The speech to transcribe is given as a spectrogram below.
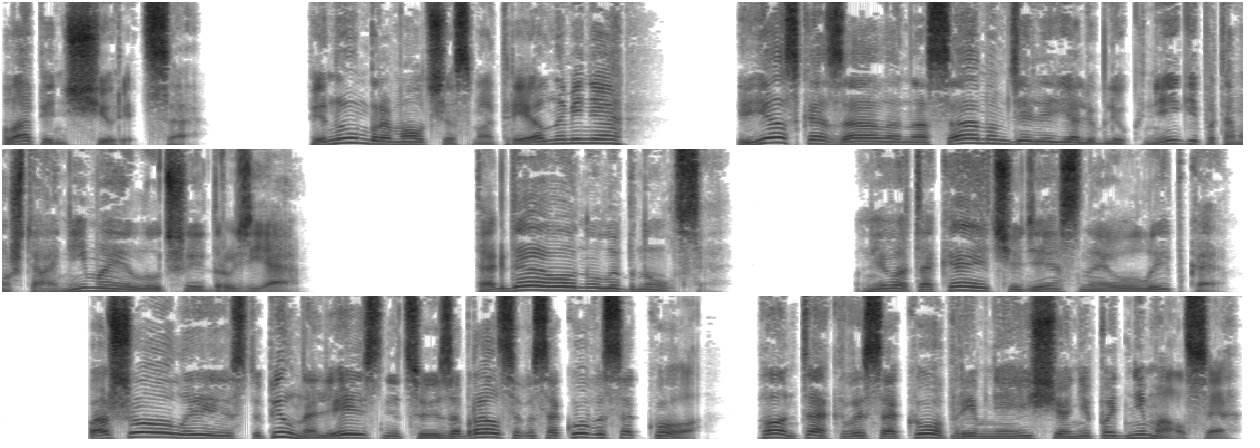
Лапень щурится. Пенумбра молча смотрел на меня — я сказала, на самом деле я люблю книги, потому что они мои лучшие друзья. Тогда он улыбнулся. У него такая чудесная улыбка. Пошел и ступил на лестницу и забрался высоко-высоко. Он так высоко при мне еще не поднимался.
